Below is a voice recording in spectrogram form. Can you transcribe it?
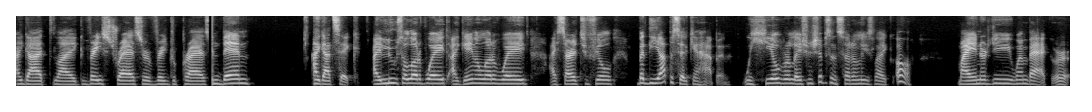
i got like very stressed or very depressed and then i got sick. I lose a lot of weight i gain a lot of weight i started to feel but the opposite can happen we heal relationships and suddenly it's like oh my energy went back or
